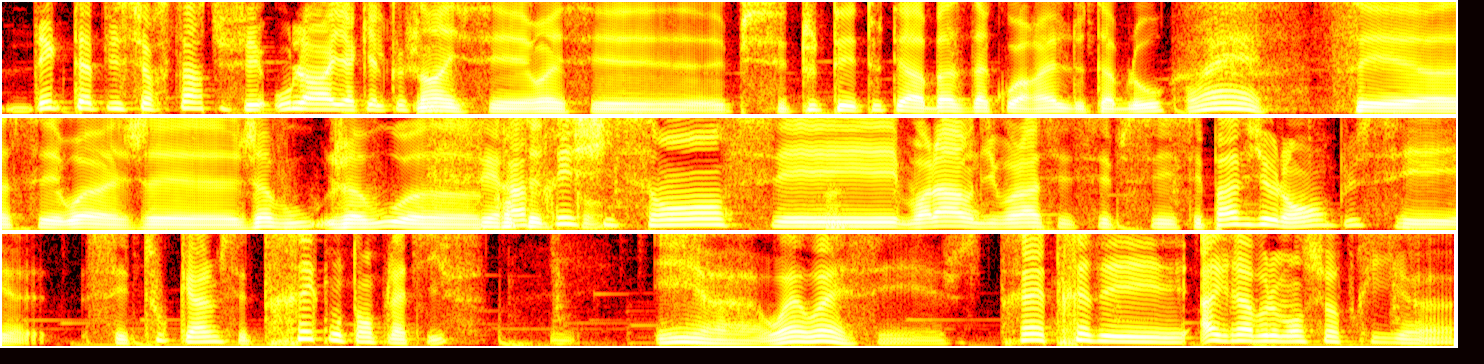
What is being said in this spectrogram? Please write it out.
dès que tu appuies sur Start, tu fais oula, il y a quelque chose. Non, et c'est ouais, c'est et puis c'est tout est tout est à base d'aquarelle, de tableaux. Ouais, C'est euh, c'est ouais, ouais, j'ai- j'avoue, j'avoue. euh, c'est quand t'es- rafraîchissant, c'est. Voilà, on dit voilà, c'est- c'est c'est- c'est pas violent, en plus, c'est c'est tout calme, c'est très contemplatif. Et euh, ouais, ouais, c'est je suis très, très é- agréablement surpris. euh.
